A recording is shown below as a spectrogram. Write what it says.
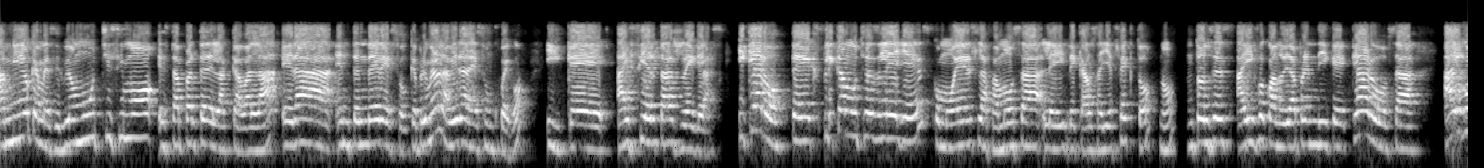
a mí lo que me sirvió muchísimo esta parte de la Kabbalah era entender eso, que primero la vida es un juego y que hay ciertas reglas. Y claro, te explica muchas leyes, como es la famosa ley de causa y efecto, ¿no? Entonces ahí fue cuando yo aprendí que, claro, o sea, algo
